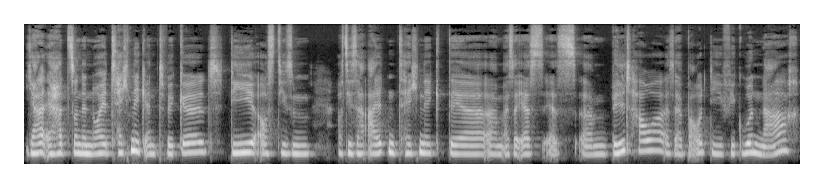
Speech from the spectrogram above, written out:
ja, er hat so eine neue Technik entwickelt, die aus diesem, aus dieser alten Technik der, ähm, also er ist, er ist ähm, Bildhauer, also er baut die Figuren nach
